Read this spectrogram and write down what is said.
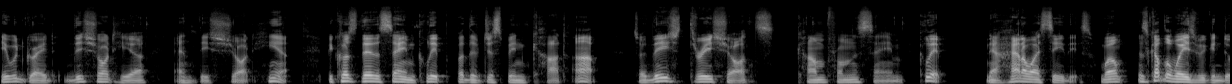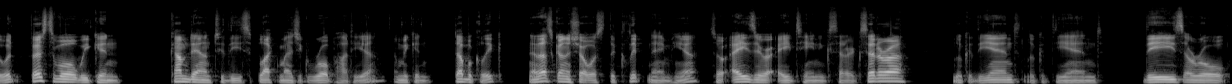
it would grade this shot here and this shot here because they're the same clip, but they've just been cut up. So these three shots come from the same clip. Now, how do I see this? Well, there's a couple of ways we can do it. First of all, we can come down to this Blackmagic Raw part here and we can double click. Now that's going to show us the clip name here. So A018, etc., etc. Look at the end, look at the end. These are all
